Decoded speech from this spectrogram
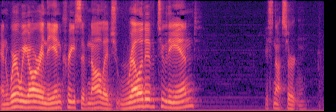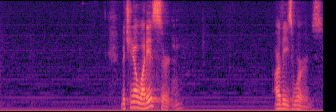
and where we are in the increase of knowledge relative to the end, it's not certain. But you know what is certain? Are these words.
